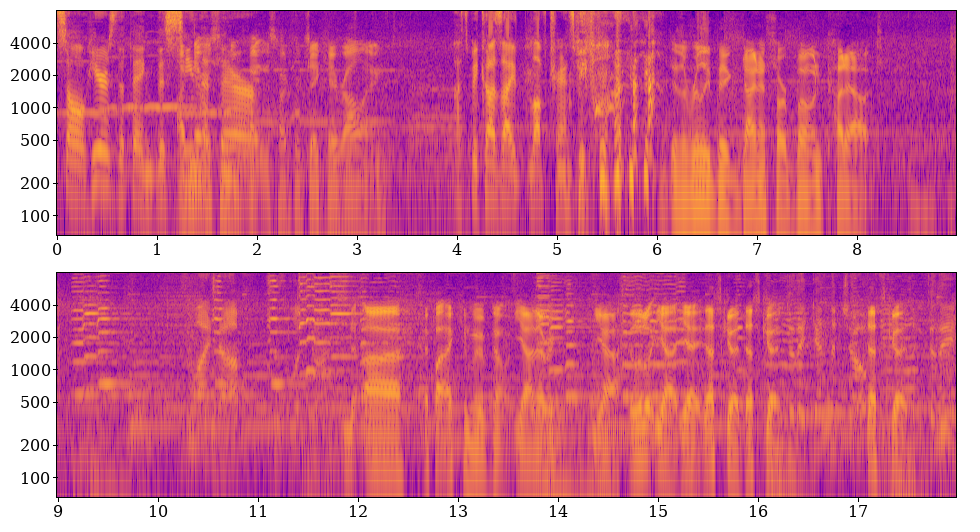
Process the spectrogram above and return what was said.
so here's the thing. This I've scene never that seen they're. fight this hard for J.K. Rowling. That's because I love trans people. There's a really big dinosaur bone cut out. Lined up. Does it look good? Uh, if I, I can move, don't. Yeah, there we. Yeah, a little. Yeah, yeah. That's good. That's good. Do they get the joke? That's good. Do they?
